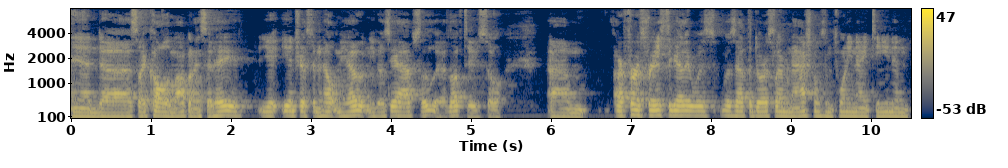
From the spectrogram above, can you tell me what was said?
and uh, so I called him up and I said, "Hey, you, interested in helping me out?" And he goes, "Yeah, absolutely. I'd love to." So um, our first race together was was at the Door Slammer Nationals in 2019, and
